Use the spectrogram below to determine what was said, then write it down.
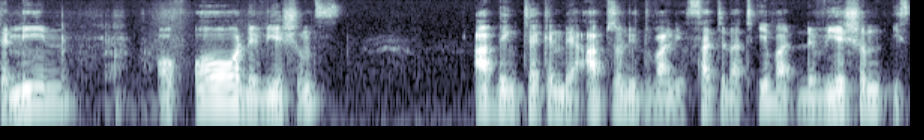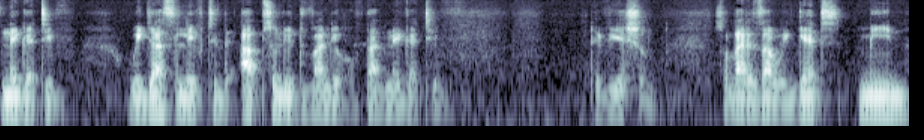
the mean of all deviations having taken their absolute value such that if a deviation is negative we just lift the absolute value of that negative deviation. So that is how we get mean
